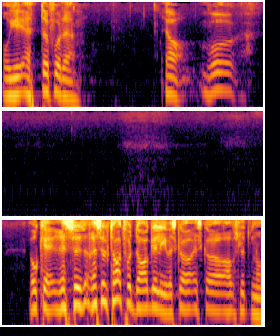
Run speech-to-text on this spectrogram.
å gi etter for det. Ja, hvor Ok, Resultat for daglig liv. Jeg jeg skal, avslutte nå.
